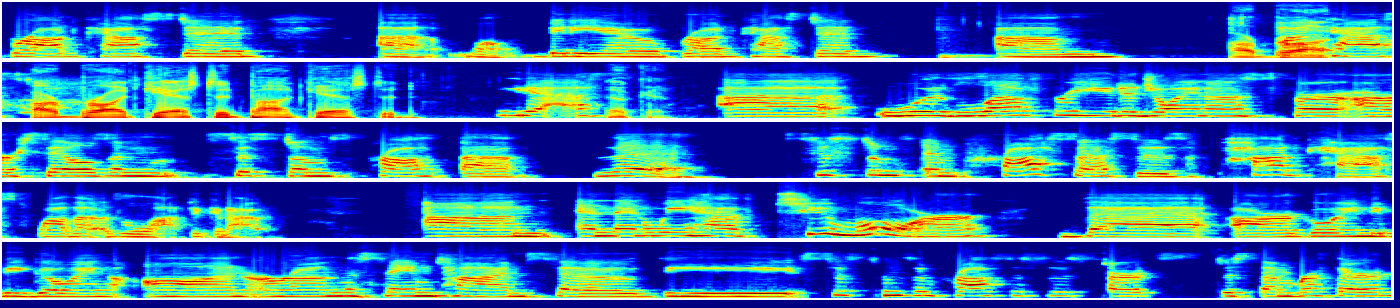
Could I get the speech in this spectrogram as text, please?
broadcasted, uh, well, video broadcasted um, our broad, podcast. Our broadcasted podcasted. Yes. Okay. Uh, would love for you to join us for our sales and systems pro uh, the systems and processes podcast. Wow, that was a lot to get out. Um, and then we have two more that are going to be going on around the same time. So the systems and processes starts December 3rd,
